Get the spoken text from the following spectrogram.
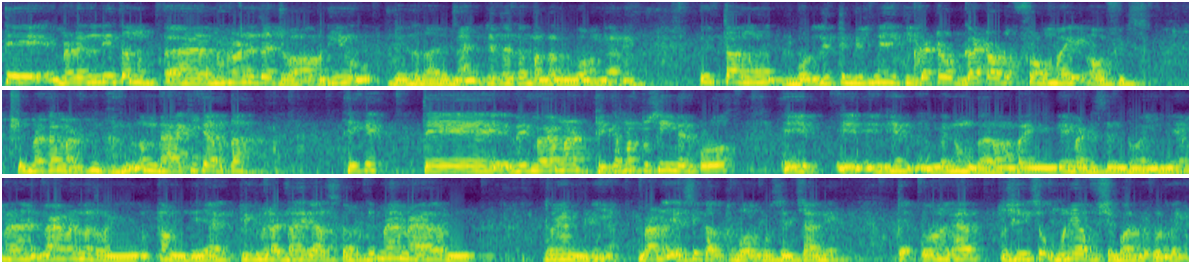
ਤੇ ਮੈਡਮ ਕਹਿੰਦੀ ਤੁਹਾਨੂੰ ਅਹ, ਮੈਂ ਹੁਣ ਦਾ ਜਵਾਬ ਨਹੀਂ ਦੇਖਦਾ ਜੀ ਮੈਂ ਜਿੱਦਾਂ ਤੱਕ ਬੰਦਾ ਮੈਨੂੰ ਆਉਂਦਾ ਨਹੀਂ। ਵੀ ਤੁਹਾਨੂੰ ਬੋਲਣੀ ਤੇ ਮਿਲਣੀ ਹੈ ਕਿ get out get out from my office ਤੇ ਮੈਂ ਕਿਹਾ ਮੈਡਮ ਮਤਲਬ ਮੈਂ ਕੀ ਕਰਦਾ? ਠੀਕ ਹੈ? ਤੇ ਵੀ ਮੈਂ ਕਿਹਾ, ਮੈਂ ਠੀਕ ਹੈ, ਮੈਂ ਤੁਸੀਂ ਮੇਰੇ ਕੋਲ ਇਹ ਇੰਡੀਅਨ, ਮੈਨੂੰ ਗਾਰਾਂ ਪਈ ਇੰਡੀਅਨ ਮੈਡੀਸਿਨ ਦਵਾਈ ਨਹੀਂ ਹੈ ਮੈਂ ਮੈਂ ਮੈਡਮ ਦਵਾਈ ਤੁਹਾਨੂੰ ਦੀ ਹੈ ਤੁਸੀਂ ਮੈਨੂੰ ਲੱਗਦਾ ਹਰਾਸ ਕਰਦੇ, ਮੈਂ ਮੈਂ ਤੁਹਾਨੂੰ ਦਵਾਈ ਨਹੀਂ ਦੇਣੀ ਮੈਡਮ ਇਸੇ ਗੱਲ ਤੋਂ ਬਹੁਤ ਗੁੱਸੇ ਚ ਆ ਗਏ। ਤੇ ਉਹਨਾਂ ਨੇ ਕਿਹਾ, ਤੁਸੀਂ ਹੁਣੇ ਆਫਿਸ ਬਾਹਰ ਨਿਕਲੋ ਮੇਰੇ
